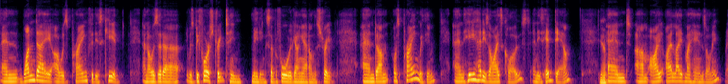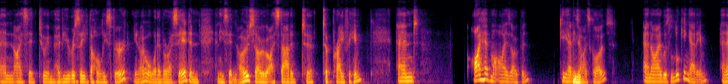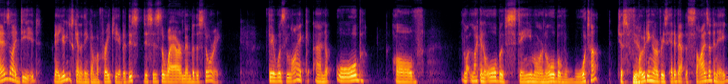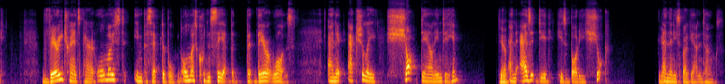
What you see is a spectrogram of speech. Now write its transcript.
And one day I was praying for this kid, and I was at a it was before a street team meeting, so before we were going out on the street, and um, I was praying with him, and he had his eyes closed and his head down, Yep. And um, I, I laid my hands on him and I said to him, Have you received the Holy Spirit? You know, or whatever I said. And, and he said, No. So I started to, to pray for him. And I had my eyes open. He had his yep. eyes closed. And I was looking at him. And as I did, now you're just going to think I'm a freak here, but this, this is the way I remember the story. There was like an orb of, like an orb of steam or an orb of water just floating yeah. over his head about the size of an egg very transparent almost imperceptible almost couldn't see it but but there it was and it actually shot down into him yeah. and as it did his body shook and then he spoke out in tongues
